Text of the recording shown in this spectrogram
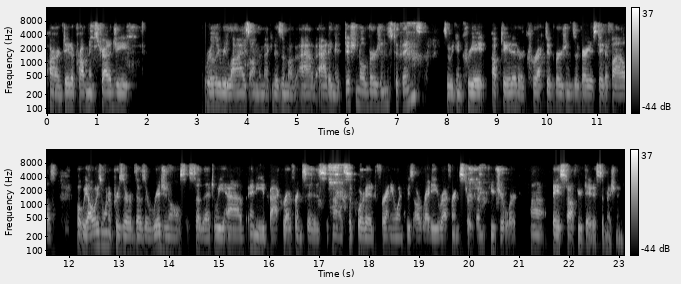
our data provenance strategy really relies on the mechanism of, of adding additional versions to things. So we can create updated or corrected versions of various data files, but we always want to preserve those originals so that we have any back references uh, supported for anyone who's already referenced or done future work uh, based off your data submission.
